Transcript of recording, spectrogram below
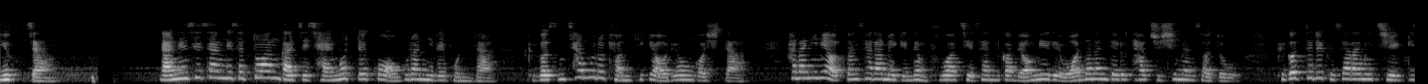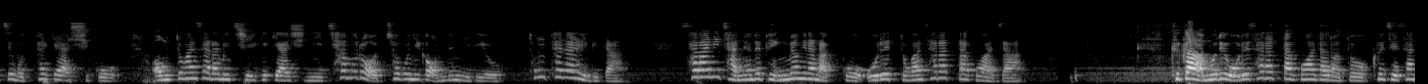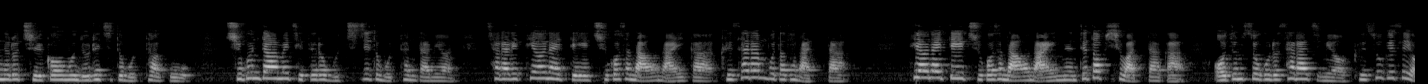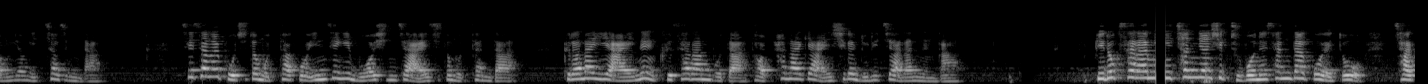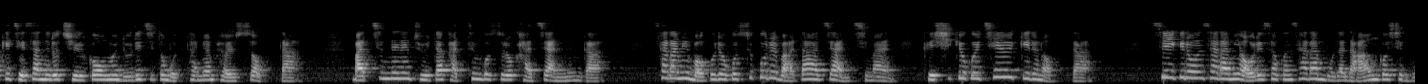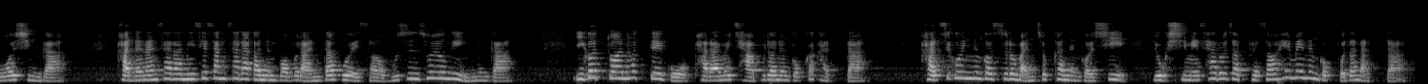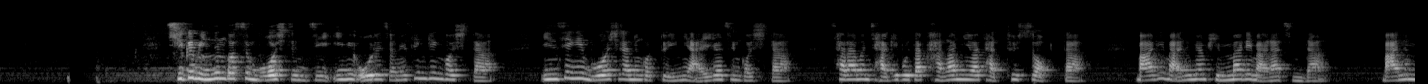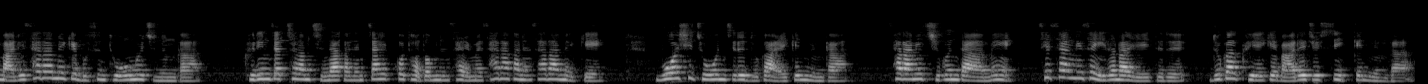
6장 나는 세상에서 또 한 가지 잘못되고 억울한 일을 본다. 그것은 참으로 견디기 어려운 것이다. 하나님이 어떤 사람에게는 부와 재산과 명예를 원하는 대로 다 주시면서도 그것들을 그 사람이 즐기지 못하게 하시고 엉뚱한 사람이 즐기게 하시니 참으로 어처구니가 없는 일이요. 통탄할 일이다. 사람이 자녀를 100명이나 낳고 오랫동안 살았다고 하자. 그가 아무리 오래 살았다고 하더라도 그 재산으로 즐거움을 누리지도 못하고 죽은 다음에 제대로 묻히지도 못한다면 차라리 태어날 때에 죽어서 나온 아이가 그 사람보다 더 낫다. 태어날 때에 죽어서 나온 아이는 뜻없이 왔다가 어둠 속으로 사라지며 그 속에서 영영 잊혀진다. 세상을 보지도 못하고 인생이 무엇인지 알지도 못한다. 그러나 이 아이는 그 사람보다 더 편하게 안식을 누리지 않았는가. 비록 사람이 천년씩 두 번을 산다고 해도 자기 재산으로 즐거움을 누리지도 못하면 별 수 없다. 마침내는 둘 다 같은 곳으로 가지 않는가. 사람이 먹으려고 수고를 마다하지 않지만 그 식욕을 채울 길은 없다. 슬기로운 사람이 어리석은 사람보다 나은 것이 무엇인가. 가난한 사람이 세상 살아가는 법을 안다고 해서 무슨 소용이 있는가. 이것 또한 헛되고 바람을 잡으려는 것과 같다. 가지고 있는 것으로 만족하는 것이 욕심에 사로잡혀서 헤매는 것보다 낫다. 지금 있는 것은 무엇이든지 이미 오래전에 생긴 것이다. 인생이 무엇이라는 것도 이미 알려진 것이다. 사람은 자기보다 강한 이와 다툴 수 없다. 말이 많으면 빈말이 많아진다. 많은 말이 사람에게 무슨 도움을 주는가. 그림자처럼 지나가는 짧고 덧없는 삶을 살아가는 사람에게 무엇이 좋은지를 누가 알겠는가. 사람이 죽은 다음에 세상에서 일어날 일들을 누가 그에게 말해줄 수 있겠는가.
